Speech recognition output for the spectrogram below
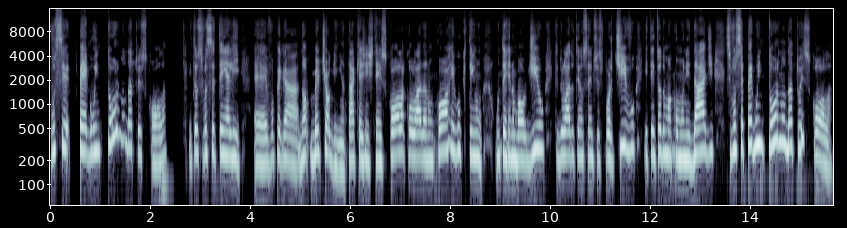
Você pega o entorno da tua escola, então, se você tem ali, é, vou pegar no, Bertioguinha, tá? Que a gente tem a escola colada num córrego, que tem um, um, terreno baldio, que do lado tem um centro esportivo e tem toda uma comunidade. Se você pega o entorno da tua escola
